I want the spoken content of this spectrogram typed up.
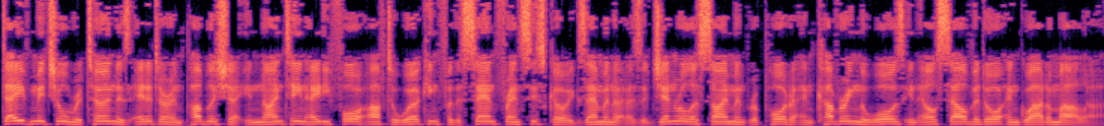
Dave Mitchell returned as editor and publisher in 1984 after working for the San Francisco Examiner as a general assignment reporter and covering the wars in El Salvador and Guatemala.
